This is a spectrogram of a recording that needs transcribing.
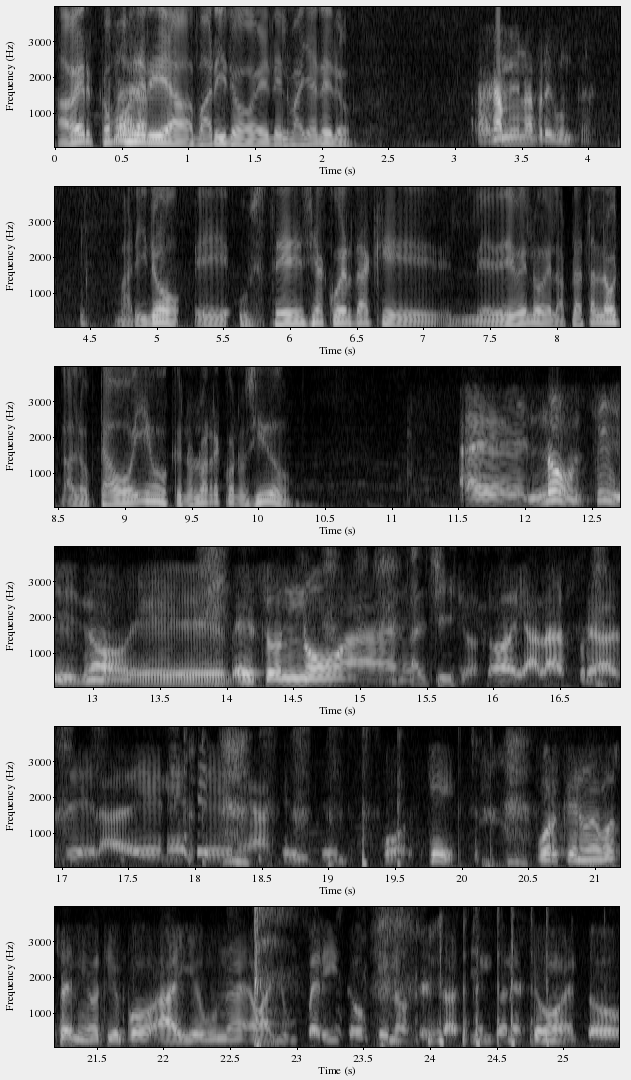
A ver, ¿cómo Nada. sería Marino en el Mañanero? Hágame una pregunta. Marino, eh, ¿usted se acuerda que le debe lo de la plata al, al octavo hijo, que no lo ha reconocido? Eh, no, sí, no, eh, eso no hecho todavía las pruebas del ADN, DNA, que dicen por qué. Porque no hemos tenido tiempo, hay una, hay un perito que nos está haciendo en este momento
